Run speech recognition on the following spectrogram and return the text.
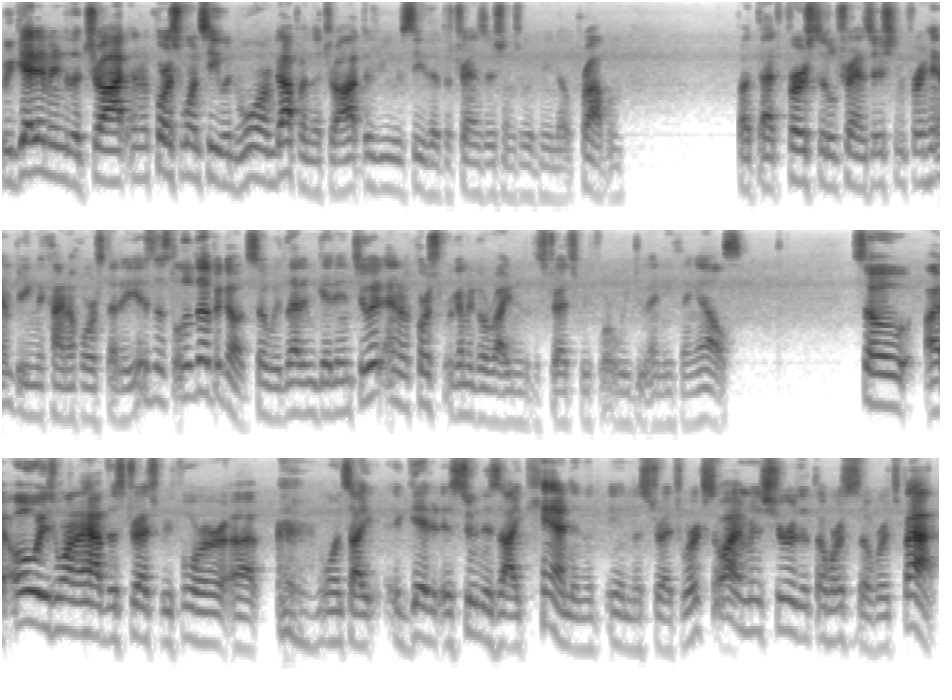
we get him into the trot, and of course, once he would warmed up in the trot, you would see that the transitions would be no problem. But that first little transition for him, being the kind of horse that he is, is a little difficult. So we let him get into it, and of course, we're going to go right into the stretch before we do anything else. So I always want to have the stretch before, uh, once I get it as soon as I can in the, in the stretch work, so I'm sure that the horse is over its back.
